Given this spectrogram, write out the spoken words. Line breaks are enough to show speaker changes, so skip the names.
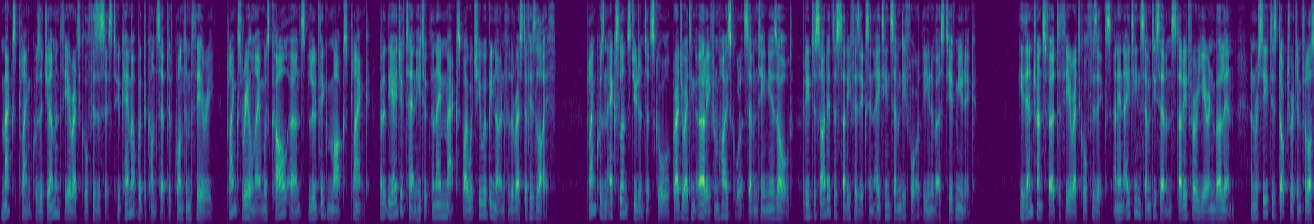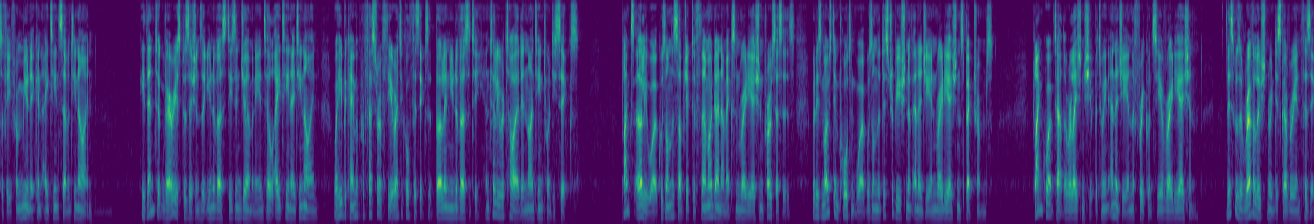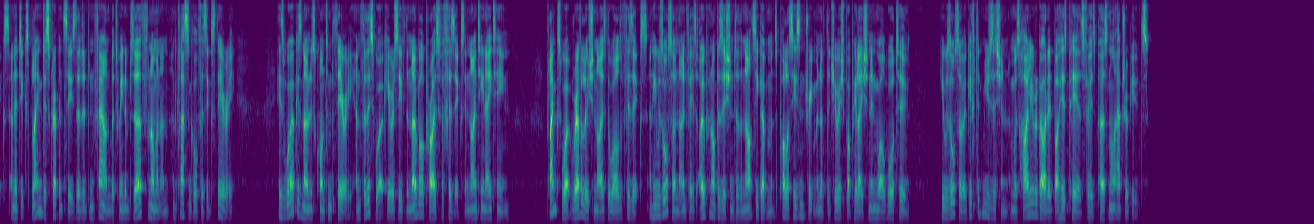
Max Planck was a German theoretical physicist who came up with the concept of quantum theory. Planck's real name was Karl Ernst Ludwig Marx Planck, but at the age of 10 he took the name Max by which he would be known for the rest of his life. Planck was an excellent student at school, graduating early from high school at 17 years old, but he decided to study physics in 1874 at the University of Munich. He then transferred to theoretical physics and in 1877 studied for a year in Berlin and received his doctorate in philosophy from Munich in 1879. He then took various positions at universities in Germany until 1889, where he became a professor of theoretical physics at Berlin University until he retired in 1926. Planck's early work was on the subject of thermodynamics and radiation processes, but his most important work was on the distribution of energy in radiation spectrums. Planck worked out the relationship between energy and the frequency of radiation. This was a revolutionary discovery in physics, and it explained discrepancies that had been found between observed phenomenon and classical physics theory, his work is known as quantum theory, and for this work he received the Nobel Prize for Physics in 1918. Planck's work revolutionized the world of physics, and he was also known for his open opposition to the Nazi government's policies and treatment of the Jewish population in World War II. He was also a gifted musician and was highly regarded by his peers for his personal attributes.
